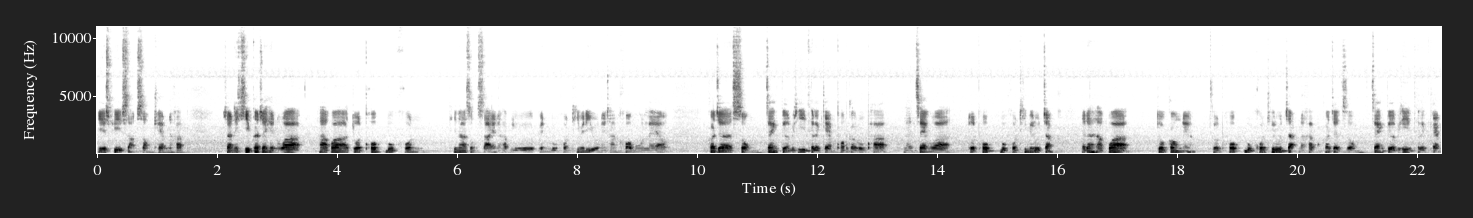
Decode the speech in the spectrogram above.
ESP32 Cam นะครับ จากในคลิปก็จะเห็นว่าหากว่าตรวจพบบุคคลที่น่าสงสัยนะครับ หรือเป็นบุคคลที่ไม่ได้อยู่ในฐานข้อมูลแล้ว ก็จะส่งแจ้งเตือนไปที่เทเลแกรมพร้อมกับรูปภาพ และแจ้งว่า รวจพบบุคคลที่ไม่รู้จัก แต่ถ้าหากว่าตัวกล้องเนี่ยตรวจพบบุคคลที่รู้จักนะครับ ก็จะส่งแจ้งเตือนไปที่เทเลแกรม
